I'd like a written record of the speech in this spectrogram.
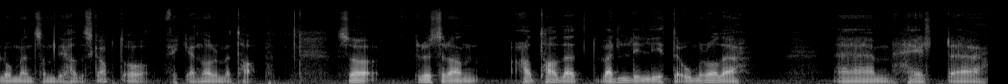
lommen som de hadde skapt, og fikk enorme tap. Så russerne har tatt et veldig lite område um, helt uh,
